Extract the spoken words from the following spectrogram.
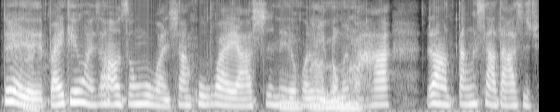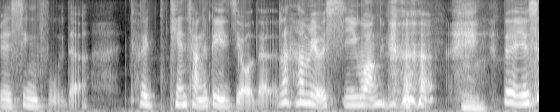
对，白天晚上到中午晚上户外啊，室内的婚礼，我们把它让当下大家是觉得幸福的，会天长地久的，让他们有希望的。嗯，对，也是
